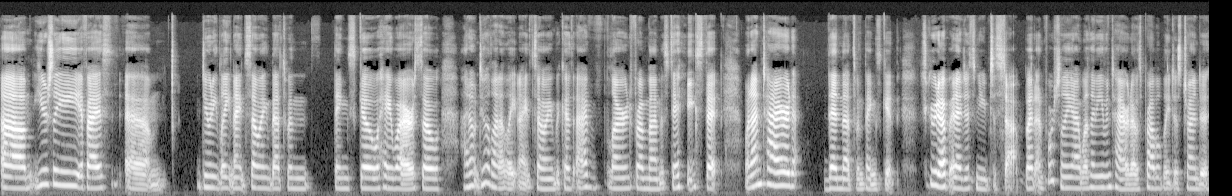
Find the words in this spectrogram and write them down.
Um, usually if I um, do any late night sewing, that's when things go haywire. So I don't do a lot of late night sewing because I've learned from my mistakes that when I'm tired, then that's when things get screwed up and I just need to stop. But unfortunately, I wasn't even tired. I was probably just trying to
